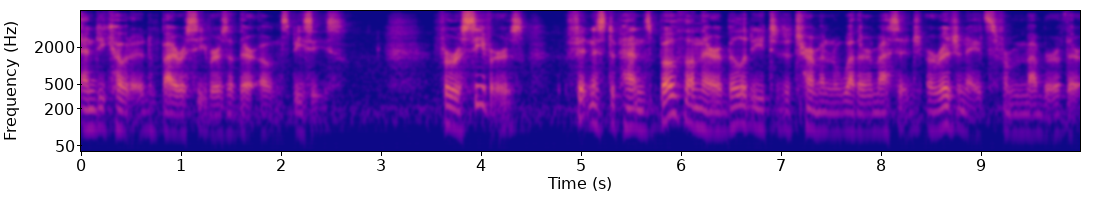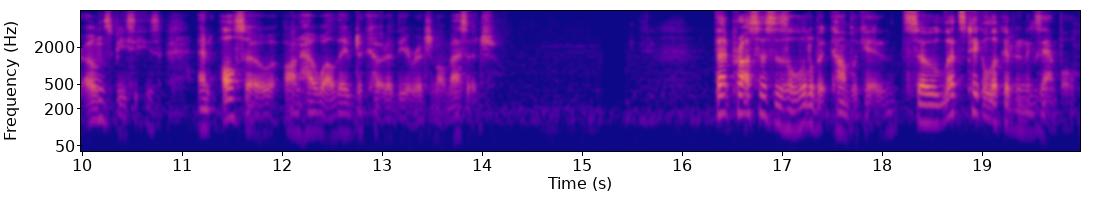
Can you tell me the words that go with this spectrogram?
and decoded by receivers of their own species. For receivers, fitness depends both on their ability to determine whether a message originates from a member of their own species and also on how well they've decoded the original message. That process is a little bit complicated, so let's take a look at an example.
